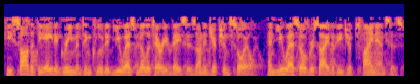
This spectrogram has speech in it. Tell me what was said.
he saw that the aid agreement included U.S. military bases on Egyptian soil and U.S. oversight of Egypt's finances.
